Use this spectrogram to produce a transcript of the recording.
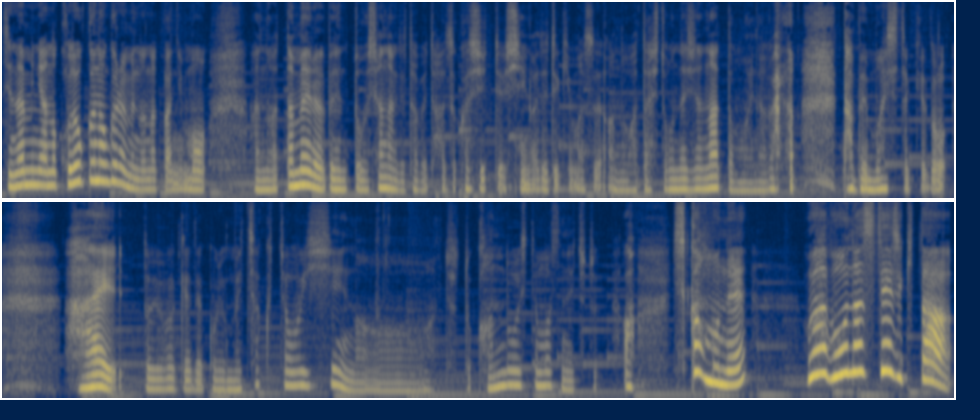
ちなみにあの孤独のグルメの中にもあの温める弁当を車内で食べて恥ずかしいっていうシーンが出てきます。あの私と同じだなと思いながら 食べましたけど。はい。というわけでこれめちゃくちゃ美味しいな。ちょっと感動してますね。ちょっとあしかもねうわボーナスステージ来た。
